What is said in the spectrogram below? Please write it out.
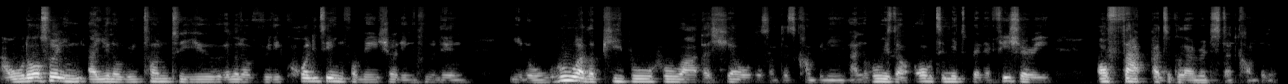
I would also, in, uh, you know, return to you a lot of really quality information, including, you know, who are the people who are the shareholders of this company and who is the ultimate beneficiary of that particular registered company.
